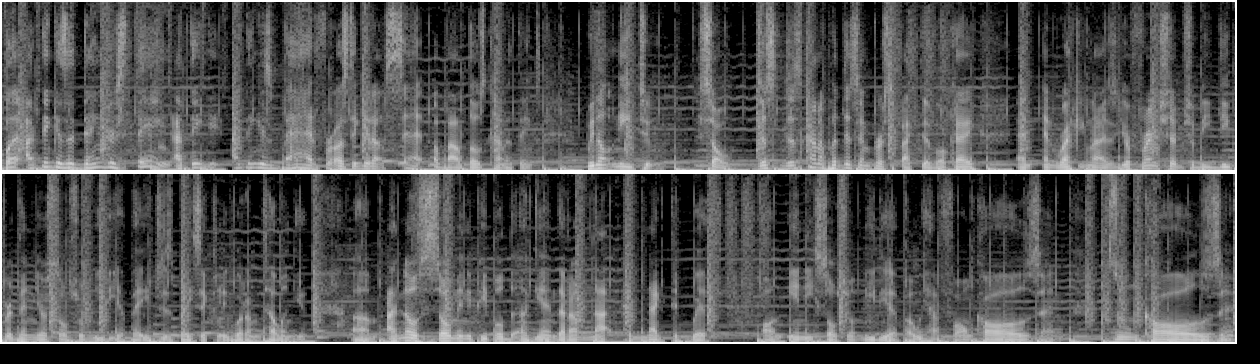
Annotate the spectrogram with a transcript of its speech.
but I think it's a dangerous thing. I think I think it's bad for us to get upset about those kind of things. We don't need to. So just just kind of put this in perspective, okay? And and recognize your friendship should be deeper than your social media page is basically what i'm telling you. Um, i know so many people again that i'm not connected with on any social media but we have phone calls and zoom calls and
